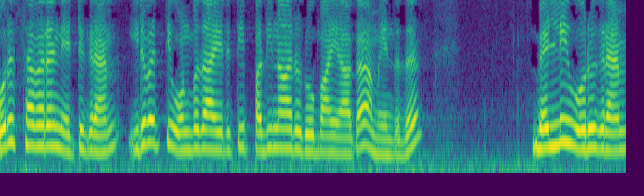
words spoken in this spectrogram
ஒரு சவரன் எட்டு கிராம் இருபத்தி ஒன்பதாயிரத்தி பதினாறு ரூபாயாக அமைந்தது. வெள்ளி ஒரு கிராம்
